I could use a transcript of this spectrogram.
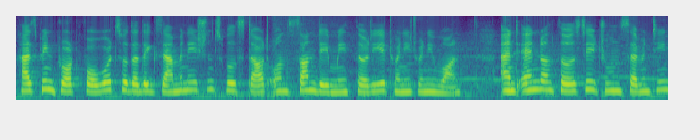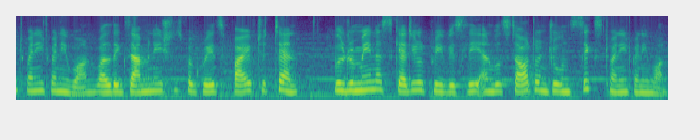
has been brought forward so that the examinations will start on Sunday, May 30, 2021 and end on Thursday, June 17, 2021, while the examinations for grades 5 to 10 will remain as scheduled previously and will start on June 6, 2021.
